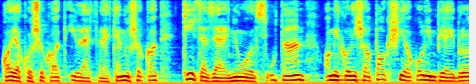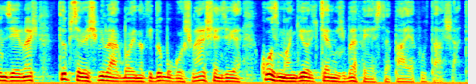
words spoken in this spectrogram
kajakosokat, illetve kenusokat 2008 után, amikor is a paksiak olimpiai bronzérmes, többszörös világbajnoki dobogós versenyzője Kozman György Kenus befejezte pályafutását.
